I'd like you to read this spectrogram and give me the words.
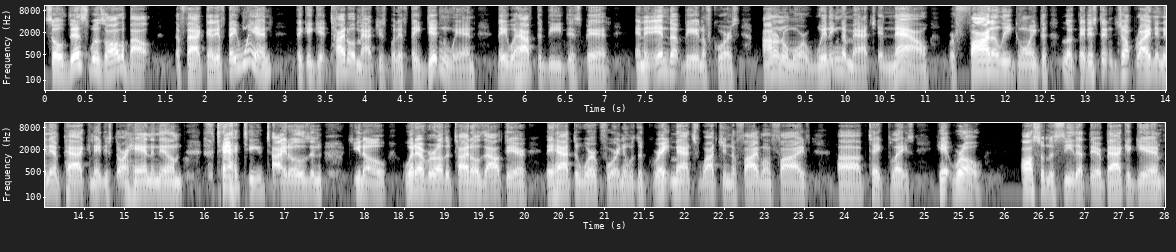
So this was all about the fact that if they win, they could get title matches, but if they didn't win, they would have to be disbanded. And it ended up being, of course, Honor No More winning the match. And now we're finally going to look. They just didn't jump right in an impact and they just start handing them tag team titles and, you know, whatever other titles out there. They had to work for it. And it was a great match watching the five on five uh, take place. Hit row. Awesome to see that they're back again.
